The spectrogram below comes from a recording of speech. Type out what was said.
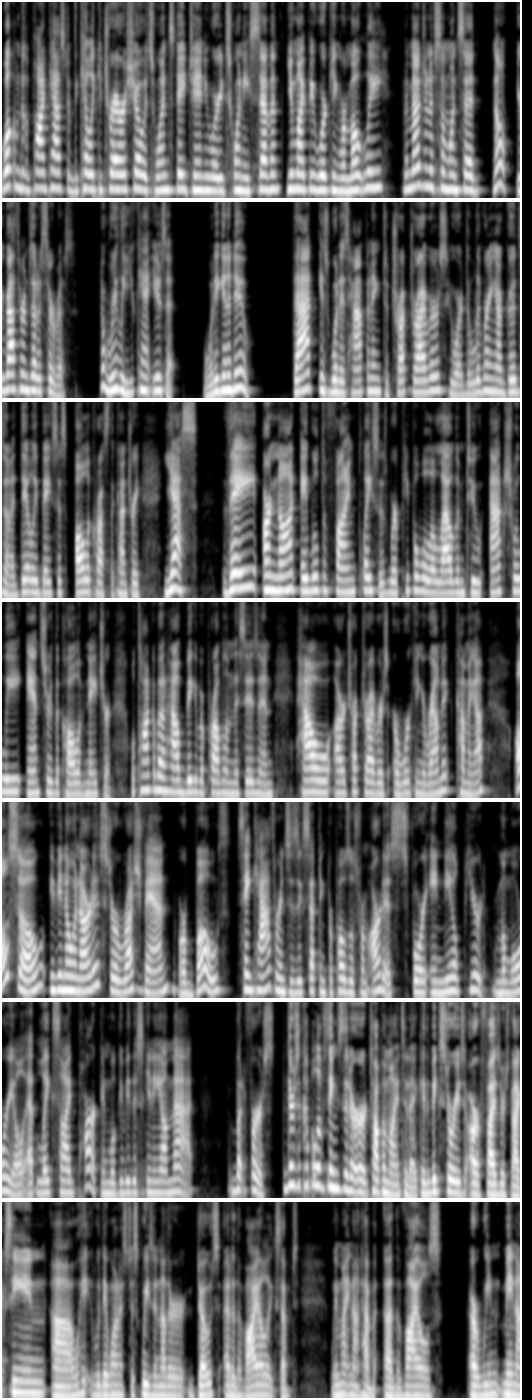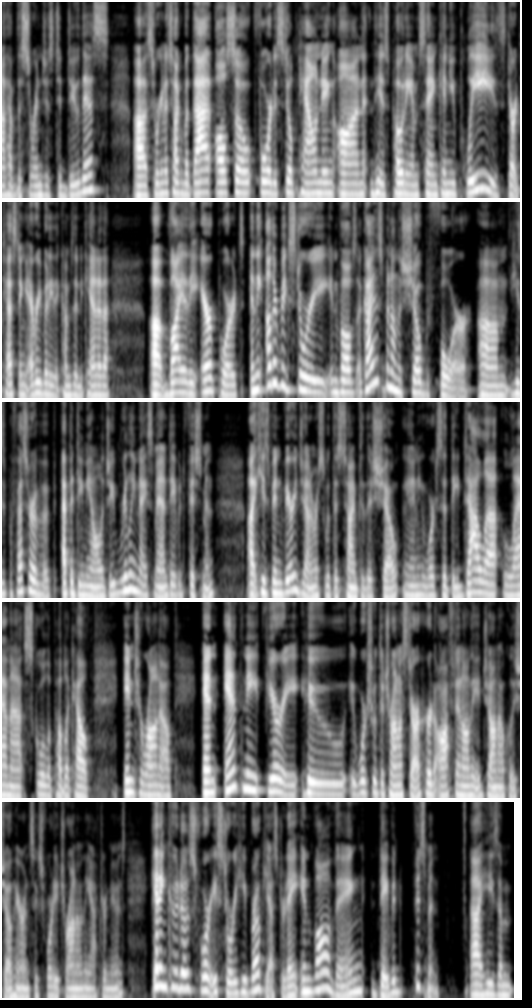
Welcome to the podcast of the Kelly Cutrara Show. It's Wednesday, January 27th. You might be working remotely. And imagine if someone said, No, your bathroom's out of service. No, really, you can't use it. What are you going to do? That is what is happening to truck drivers who are delivering our goods on a daily basis all across the country. Yes, they are not able to find places where people will allow them to actually answer the call of nature. We'll talk about how big of a problem this is and how our truck drivers are working around it coming up. Also, if you know an artist or a Rush fan or both, St. Catharines is accepting proposals from artists for a Neil Peart memorial at Lakeside Park, and we'll give you the skinny on that. But first, there's a couple of things that are top of mind today. Okay, the big stories are Pfizer's vaccine. Uh, they want us to squeeze another dose out of the vial, except we might not have uh, the vials, or we may not have the syringes to do this. Uh, so we're going to talk about that. Also, Ford is still pounding on his podium, saying, "Can you please start testing everybody that comes into Canada?" Uh, via the airports. And the other big story involves a guy that's been on the show before. Um, he's a professor of epidemiology, really nice man, David Fisman. Uh, he's been very generous with his time to this show, and he works at the Dalla Lana School of Public Health in Toronto. And Anthony Furey, who works with the Toronto Star, heard often on the John Oakley show here on 640 Toronto in the afternoons, getting kudos for a story he broke yesterday involving David Fisman. Uh, he's a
